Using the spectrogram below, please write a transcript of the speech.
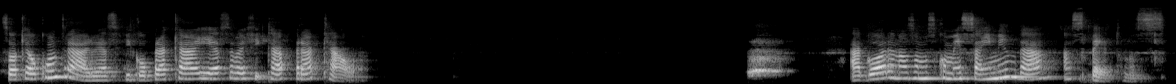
Só que é o contrário, essa ficou pra cá e essa vai ficar pra cá, ó. Agora, nós vamos começar a emendar as pétalas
